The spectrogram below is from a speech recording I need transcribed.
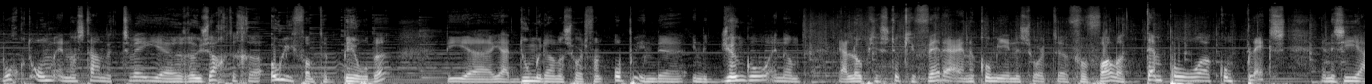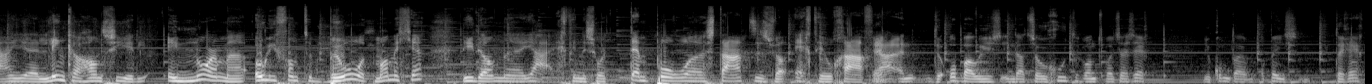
bocht om en dan staan er twee eh, reusachtige olifantenbeelden. Die eh, ja, doen me dan een soort van op in de, in de jungle. En dan ja, loop je een stukje verder en dan kom je in een soort eh, vervallen tempelcomplex. en dan zie je aan je linkerhand zie je die enorme olifantenbul, het mannetje. Die dan ja, echt in een soort tempel staat. Dat is wel echt heel gaaf. Hè? Ja, en de opbouw is inderdaad zo goed. Want wat jij zegt, je komt daar opeens terecht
